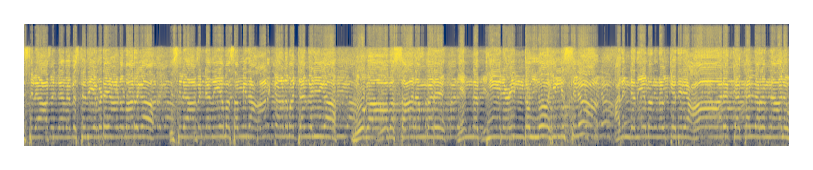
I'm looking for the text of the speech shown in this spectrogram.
ഇസ്ലാമിന്റെ വ്യവസ്ഥിതി എവിടെയാണ് മാറുക? ഇസ്ലാമിന്റെ നിയമ സംവിധാനം ആർക്കാണ് മാറ്റാൻ കഴിയുക? ലോകാവസാനം വരെ എന്ന അതിന്റെ നിയമങ്ങൾക്കെതിരെ ആരൊക്കെ കല്ലെറിഞ്ഞാലും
